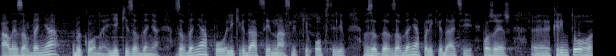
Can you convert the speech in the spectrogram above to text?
Але завдання виконує які завдання? Завдання по ліквідації наслідків обстрілів, завда- завдання по ліквідації пожеж. Крім того,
